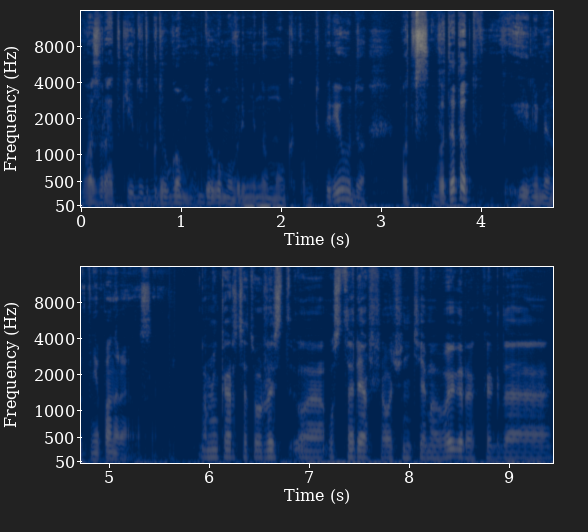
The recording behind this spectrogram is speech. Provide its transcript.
возвратки идут к другому, к другому временному какому-то периоду. Вот, вот этот элемент мне понравился. Но мне кажется, это уже э, устаревшая очень тема в играх, когда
